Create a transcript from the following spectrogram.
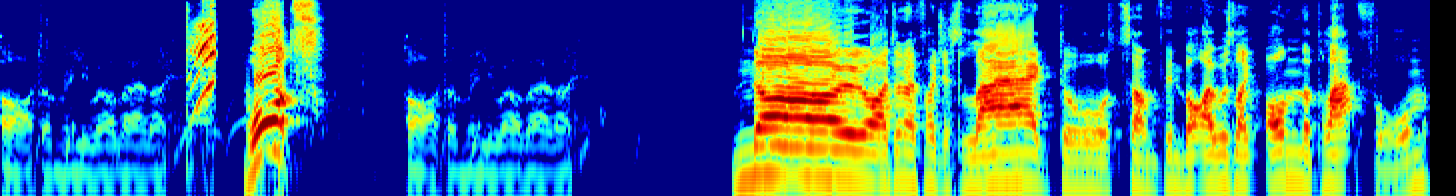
Oh, I've done really well there, though. What? Oh, I've done really well there, though. No, I don't know if I just lagged or something, but I was like on the platform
